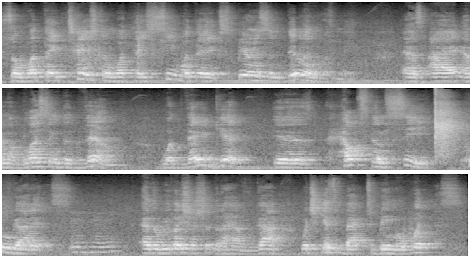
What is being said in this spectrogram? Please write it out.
So what they taste and what they see, what they experience in dealing with me, as I am a blessing to them, what they get is helps them see who God is mm-hmm. and the relationship that I have with God, which gets back to being a witness.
